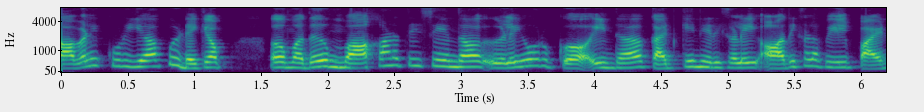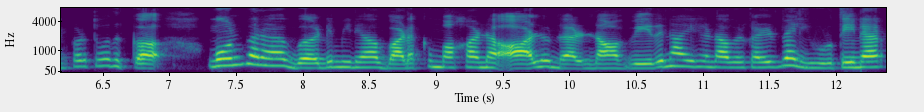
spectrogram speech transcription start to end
கவலைக்குரிய விடயம். எமது மாகாணத்தை சேர்ந்த இளையோருக்கு இந்த கற்கை நெறிகளை அதிகளவில் பயன்படுத்துவதற்கு முன்வர வேண்டும் என வடக்கு மாகாண ஆளுநர் நா. வேதநாயகன் அவர்கள் வலியுறுத்தினர்.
